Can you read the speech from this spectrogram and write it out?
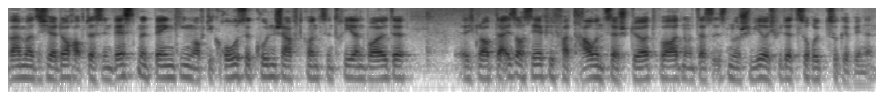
weil man sich ja doch auf das Investmentbanking, auf die große Kundschaft konzentrieren wollte. Ich glaube, da ist auch sehr viel Vertrauen zerstört worden und das ist nur schwierig wieder zurückzugewinnen.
